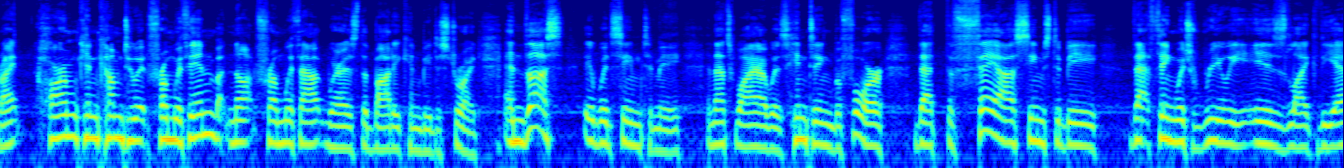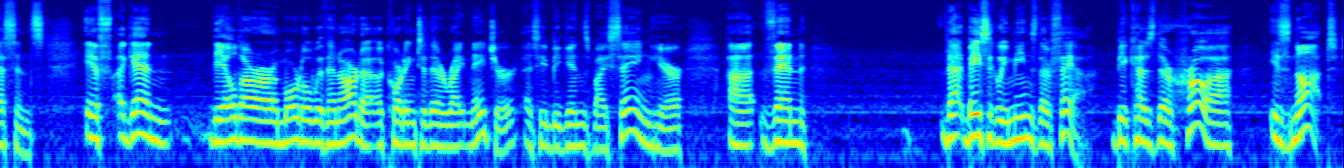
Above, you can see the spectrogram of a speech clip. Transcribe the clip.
right? Harm can come to it from within, but not from without, whereas the body can be destroyed. And thus, it would seem to me, and that's why I was hinting before, that the Fea seems to be that thing which really is like the essence. If, again, the Eldar are immortal within Arda according to their right nature, as he begins by saying here, uh, then that basically means they're Fea, because their Hroa is not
